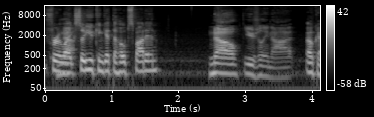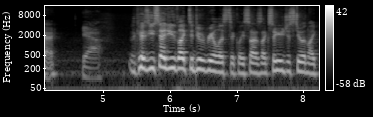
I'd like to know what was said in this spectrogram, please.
for No. like so you can get the hope spot in? No, usually not. Okay. Yeah. Because you said you'd like to do realistically, so I was like, so you're just doing like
